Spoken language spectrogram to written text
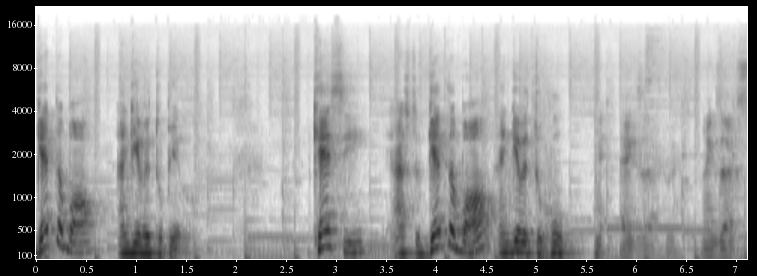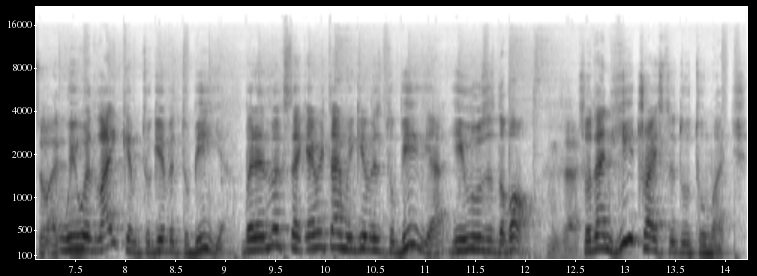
get the ball and give it to Pirlo. Kessie has to get the ball and give it to who? Yeah, exactly. Exactly. So I We would like him to give it to Biglia, but it looks like every time we give it to Biglia, he loses the ball. Exactly. So then he tries to do too much.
